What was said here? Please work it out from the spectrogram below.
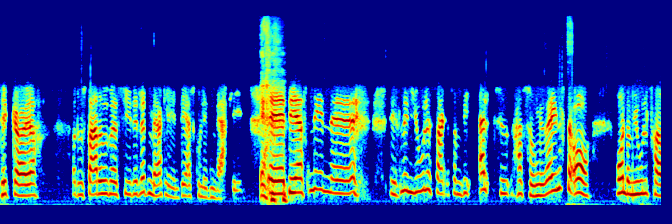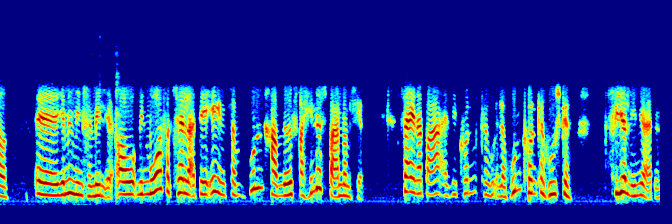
Det gør jeg. Og du startede ud med at sige, at det er lidt mærkeligt. Det er sgu lidt en mærkelig. en. Ja. Øh, det, er sådan en, øh, det er sådan en julesang, som vi altid har sunget hver eneste år rundt om juletræet øh, hjemme i min familie. Og min mor fortæller, at det er en, som hun har med fra hendes barndomshjem. Sagen er bare, at vi kun kan, eller hun kun kan huske fire linjer af den.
